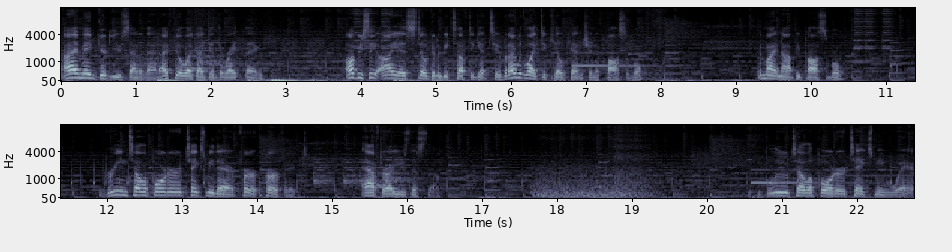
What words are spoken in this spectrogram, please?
I made good use out of that. I feel like I did the right thing. Obviously, Aya is still going to be tough to get to, but I would like to kill Kenshin if possible. It might not be possible. Green teleporter takes me there. Per perfect. After I use this, though. Blue teleporter takes me where?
